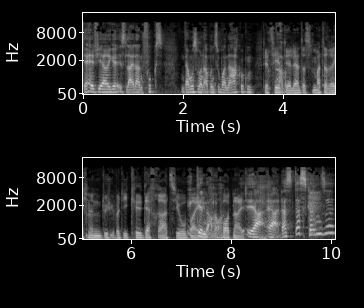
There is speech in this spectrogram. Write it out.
Der Elfjährige ist leider ein Fuchs. Da muss man ab und zu mal nachgucken. Der zählt, Aber- der lernt das Mathe-Rechnen durch über die Kill-Death-Ratio bei genau. Fortnite. Ja, ja, das, das können sie.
